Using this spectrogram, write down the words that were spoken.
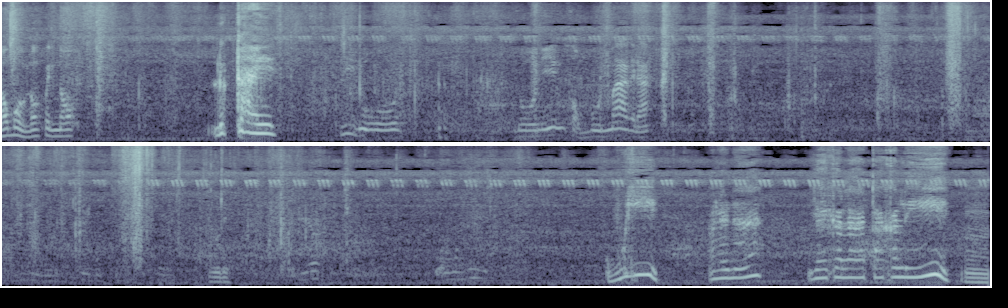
นกบุกนกเป็นนก หรือไก่นี่ดู ดูนี้สมบูรณ์มากเลยนะ ดูดิอุ้ยอะไรนะยายกะลาตากะลี อืม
